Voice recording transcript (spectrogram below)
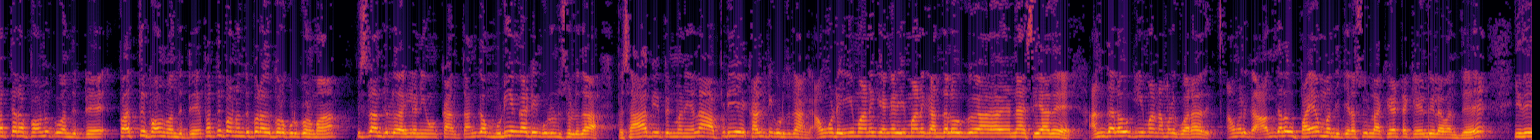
பத்தரை பவுனுக்கு வந்துட்டு பத்து பவுன் வந்துட்டு பத்து பவுன் வந்து பிறகு பிறகு கொடுக்கணுமா? இஸ்லாம் சொல்லுதா இல்ல நீ உன் தங்கம் முடியங்காட்டியும் கொடுன்னு சொல்லுதா? இப்ப சாபிய பெண்மணி எல்லாம் அப்படியே கழட்டி கொடுத்துட்டாங்க. அவங்களோட ஈமானுக்கு எங்க ஈமானுக்கு அந்த அளவுக்கு என்ன செய்யாது? அந்த அளவுக்கு ஈமான் நம்மளுக்கு வராது. அவங்களுக்கு அந்த அளவுக்கு பயம் வந்துச்சு. ரசூல்லா கேட்ட கேள்வியில வந்து இது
